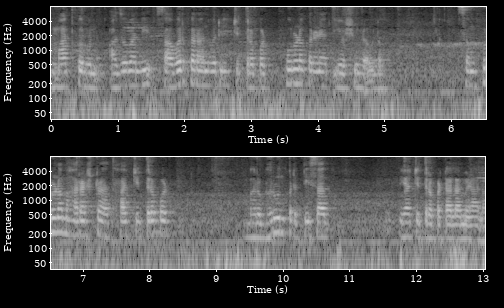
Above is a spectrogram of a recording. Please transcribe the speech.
मात करून आजोबांनी सावरकरांवरील चित्रपट पूर्ण करण्यात यश मिळवलं. संपूर्ण महाराष्ट्रात हा चित्रपट भरभरून प्रतिसाद या चित्रपटाला मिळाला.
